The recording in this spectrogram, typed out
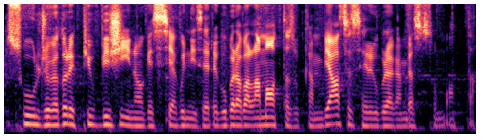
sul giocatore più vicino che sia, quindi se recupera palla Motta su Cambiasso e se recupera Cambiasso su Motta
